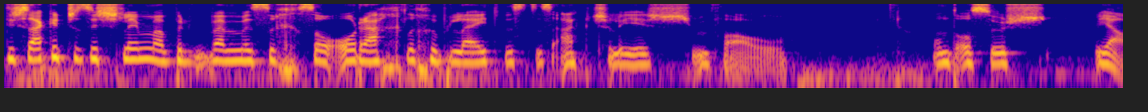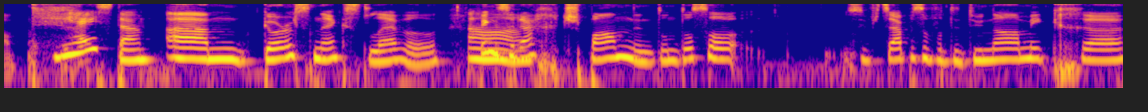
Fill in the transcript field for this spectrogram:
die sagen schon, es ist schlimm, aber wenn man sich so auch rechtlich überlegt, was das actually ist, im Fall. Und auch sonst, ja. Wie heisst der? Ähm, Girls Next Level. Ich finde es Ah. recht spannend und auch so, sie erzählen so von der Dynamik, äh,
